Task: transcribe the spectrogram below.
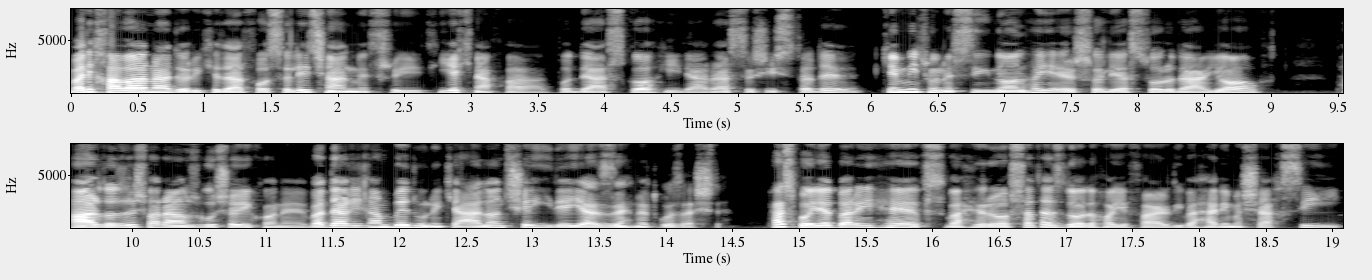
ولی خبر نداری که در فاصله چند متریت یک نفر با دستگاهی در دستش ایستاده که می‌تونه سیگنال های ارسالی از تو رو دریافت پردازش و رمزگشایی کنه و دقیقا بدونه که الان چه ایده ای از ذهنت گذشته. پس باید برای حفظ و حراست از داده های فردی و حریم شخصی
